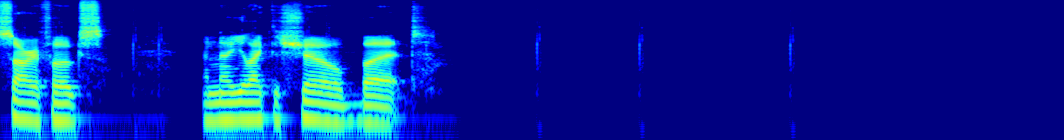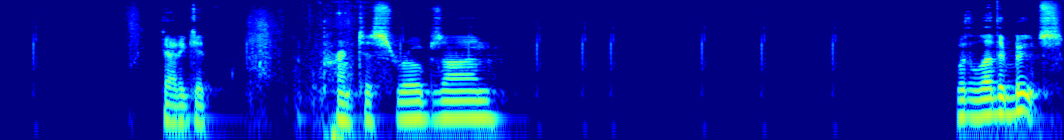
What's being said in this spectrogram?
Sorry, folks. I know you like the show, but. Gotta get apprentice robes on. With leather boots.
